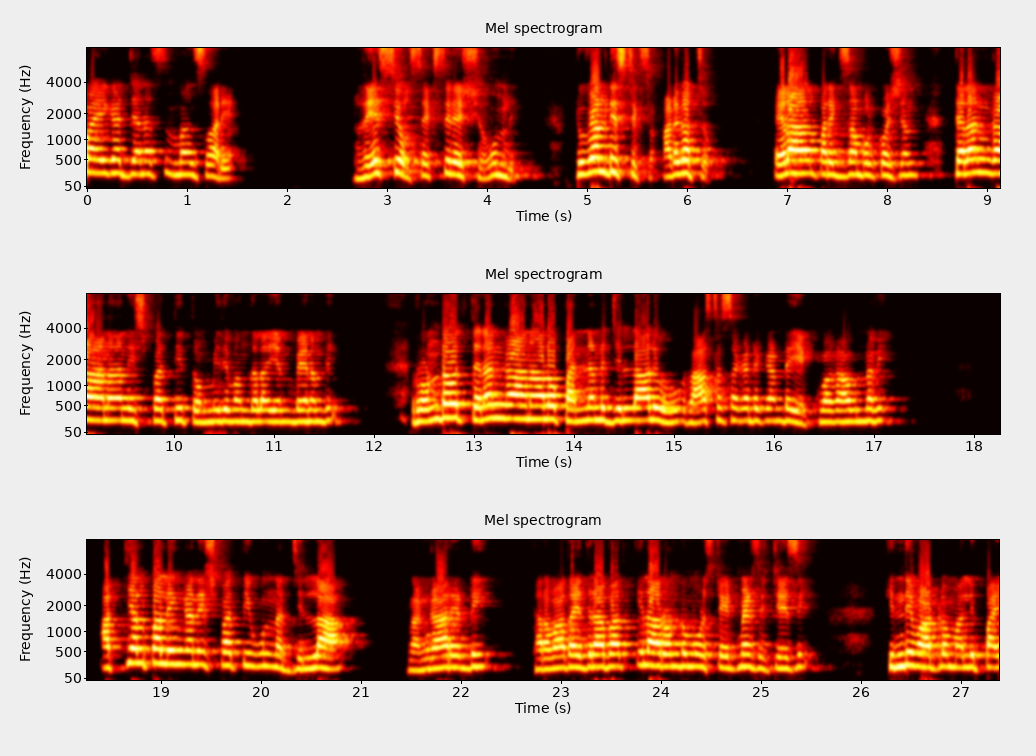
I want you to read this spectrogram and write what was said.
పైగా జన సారీ రేషియో సెక్స్ రేషియో ఉంది. ట్వెల్వ్ డిస్ట్రిక్ట్స్ అడగచ్చు. ఎలా ఫర్ ఎగ్జాంపుల్ క్వశ్చన్ తెలంగాణ నిష్పత్తి తొమ్మిది వందల ఎనభై ఎనిమిది. రెండవ తెలంగాణలో పన్నెండు జిల్లాలు రాష్ట్ర సగటు కంటే ఎక్కువగా ఉన్నవి. అత్యల్ప లింగ నిష్పత్తి ఉన్న జిల్లా రంగారెడ్డి తర్వాత హైదరాబాద్ ఇలా రెండు మూడు స్టేట్మెంట్స్ ఇచ్చేసి కింది వాటిలో మళ్ళీ పై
